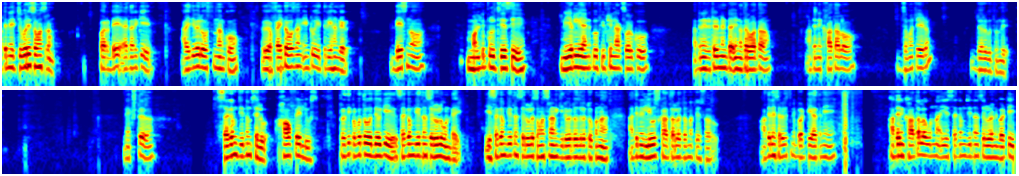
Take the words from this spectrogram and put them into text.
అతని చివరి సంవత్సరం పర్ డే అతనికి ఐదు వేలు వస్తుందనుకో five thousand into three hundred డేస్ను మల్టిపుల్ చేసి నియర్లీ ఆయనకు ఫిఫ్టీన్ ల్యాక్స్ వరకు అతని రిటైర్మెంట్ అయిన తర్వాత అతని ఖాతాలో జమ చేయడం జరుగుతుంది. నెక్స్ట్ సగం జీతం సెలవు హాఫ్ ఏ లీవ్స్ ప్రతి ప్రభుత్వ ఉద్యోగి సగం జీతం సెలవులు ఉంటాయి. ఈ సగం జీతం సెలవులు సంవత్సరానికి ఇరవై రోజుల చొప్పున అతని లీవ్స్ ఖాతాలో జమ చేస్తారు. అతని సర్వీస్ని బట్టి అతని అతని ఖాతాలో ఉన్న ఈ సగం జీతం సెలవులను బట్టి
